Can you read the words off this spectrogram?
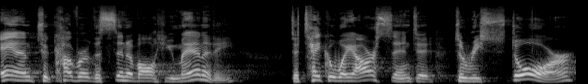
And to cover the sin of all humanity, to take away our sin, to, to restore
